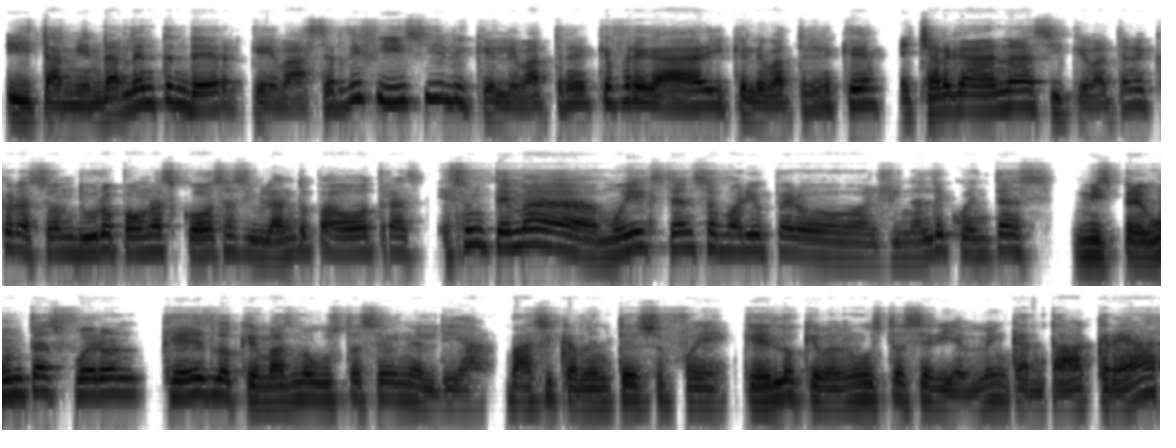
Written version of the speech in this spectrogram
y también darle a entender que va a ser difícil y que le va a tener que fregar y que le va a tener que echar ganas y que va a tener corazón duro para unas cosas y blando para otras. Es un tema muy extenso, Mario, pero al final de cuentas, mis preguntas fueron, ¿qué es lo que más me gusta hacer en el día? Básicamente eso fue, ¿qué es lo que más me gusta hacer? Y a mí me encantaba crear,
